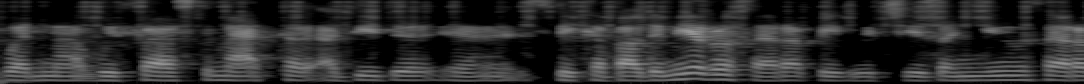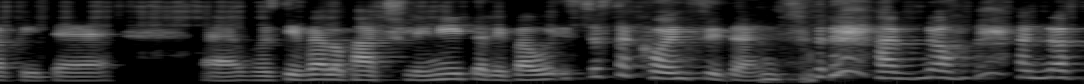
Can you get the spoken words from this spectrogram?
when uh, we first met, I did speak about the mirror therapy, which is a new therapy that uh, was developed actually in Italy, but it's just a coincidence. I'm not, I'm not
